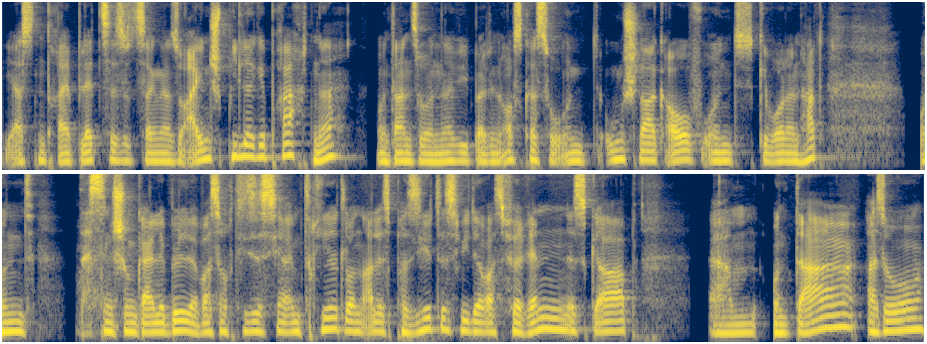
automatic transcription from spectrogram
die ersten drei Plätze sozusagen dann so einen Spieler gebracht, ne? Und dann so, ne, wie bei den Oscars, so und Umschlag auf und gewonnen hat. Und das sind schon geile Bilder, was auch dieses Jahr im Triathlon alles passiert ist, wieder was für Rennen es gab. Ähm, und da, also,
